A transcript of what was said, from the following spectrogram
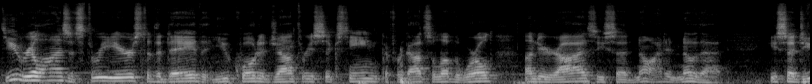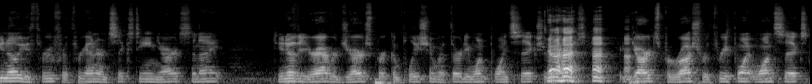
do you realize it's three years to the day that you quoted John three sixteen for God so loved the world under your eyes?" He said, "No, I didn't know that." He said, "Do you know you threw for 316 yards tonight? Do you know that your average yards per completion were 31.6? Your average yards per rush were 3.16,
